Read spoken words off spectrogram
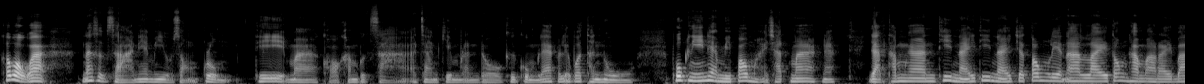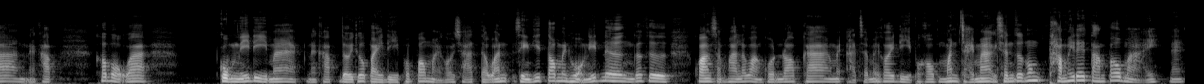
เขาบอกว่านักศึกษาเนี่ยมีอยู่ 2 กลุ่ม ที่มาขอคำปรึกษาอาจารย์กิมรันโด คือกลุ่มแรกเขาเรียกว่าธนู พวกนี้เนี่ยมีเป้าหมายชัดมากนะ อยากทำงานที่ไหนที่ไหนจะต้องเรียนอะไรต้องทำอะไรบ้างนะครับเขาบอกว่ากลุ่มนี้ดีมากนะครับ โดยทั่วไปดีเพราะเป้าหมายเขาชัด แต่ว่าสิ่งที่ต้องเป็นห่วงนิดนึง ก็คือความสัมพันธ์ระหว่างคนรอบข้างไม่อาจจะไม่ค่อยดีเพราะเขามั่นใจมาก ฉันจะต้องทำให้ได้ตามเป้าหมายนะ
